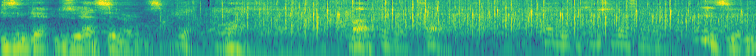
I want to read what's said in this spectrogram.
bizim de Müzeyyen Senarımız var. Var. Söyle. Ne istedin?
